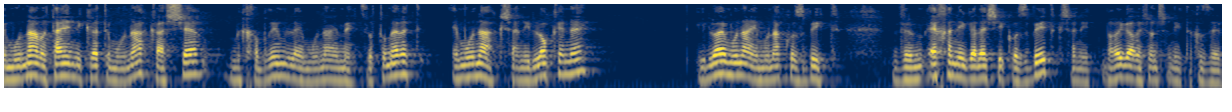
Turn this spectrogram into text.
אמונה, מתי היא נקראת אמונה? כאשר מחברים לאמונה אמת. זאת אומרת, אמונה, כשאני לא כנה, היא לא אמונה, היא אמונה כוזבית. ואיך אני אגלה שהיא כוזבית? כשאני, ברגע הראשון שאני אתאכזב.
